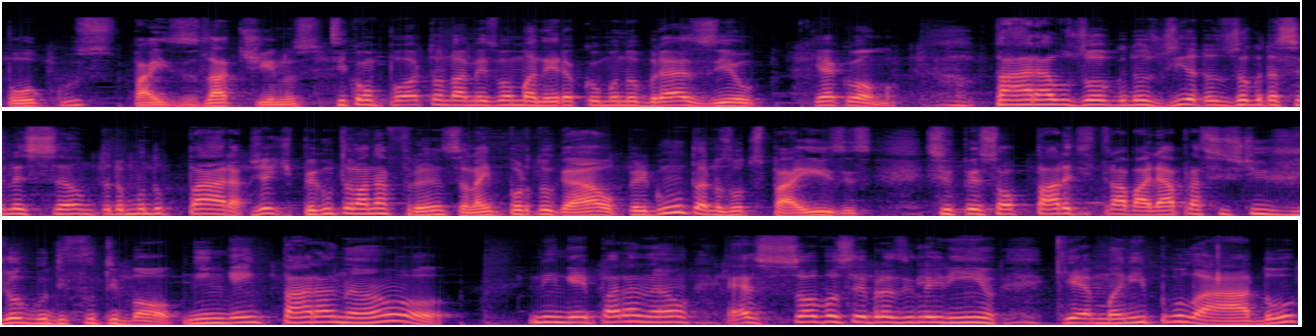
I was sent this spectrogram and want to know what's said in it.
poucos países latinos, se comportam da mesma maneira como no Brasil. Que é como? Para o jogo, nos dias do jogo da seleção, todo mundo para. Gente, pergunta lá na França, lá em Portugal, pergunta nos outros países se o pessoal para de trabalhar para assistir jogo de futebol. Ninguém para, não. Ninguém para não. É só você brasileirinho que é manipulado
